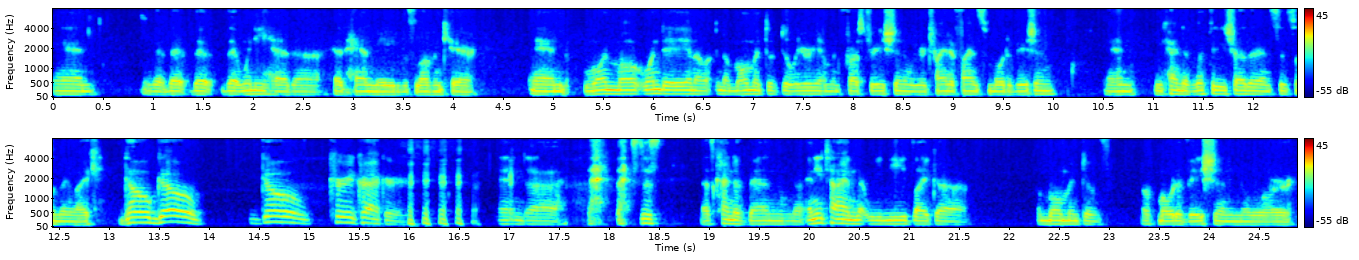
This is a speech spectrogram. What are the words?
and that that that, that Winnie had uh, had handmade with love and care. And one mo- one day, in a in a moment of delirium and frustration, we were trying to find some motivation, and we kind of looked at each other and said something like, "Go, go, go, curry cracker," and uh, that's just that's kind of been you know, anytime that we need like a a moment of of motivation or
